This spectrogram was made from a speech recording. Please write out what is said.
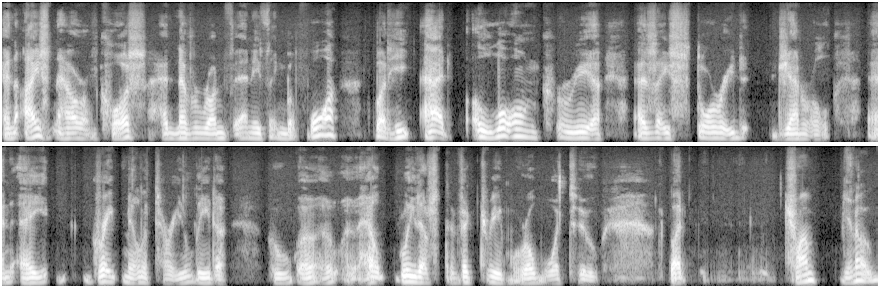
And Eisenhower, of course, had never run for anything before, but he had a long career as a storied general and a great military leader who uh, helped lead us to victory in World War II. But Trump, you know,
